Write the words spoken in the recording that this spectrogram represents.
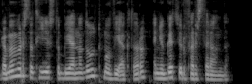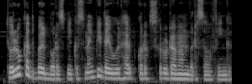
remembers that he used to be an adult movie actor, and you get your first errand. To look at billboards because maybe they will help Corkscrew remember something.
